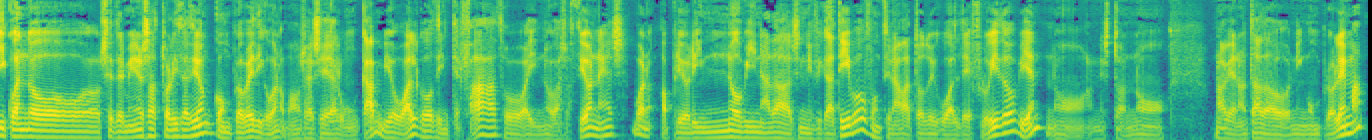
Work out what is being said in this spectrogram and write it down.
Y cuando se terminó esa actualización, comprobé, digo, bueno, vamos a ver si hay algún cambio o algo de interfaz o hay nuevas opciones. Bueno, a priori no vi nada significativo, funcionaba todo igual de fluido, bien, no, en esto no, no había notado ningún problema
